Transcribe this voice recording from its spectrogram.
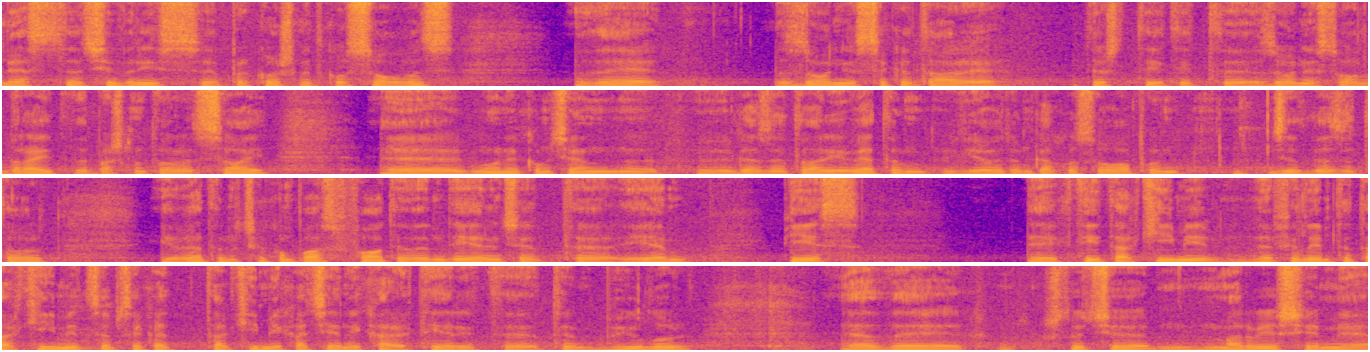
mes qeverisë së përkohshme të Kosovës dhe zonjës sekretare të shtetit zonjës Albright dhe bashkëpunëtorëve të saj. E, unë kam qenë gazetari i vetëm, jo vetëm nga Kosova, por gjithë gazetarët, i vetëm që kam pas fatin dhe nderin që të jem pjesë e këtij takimi në fillim të takimit, sepse takimi ka qenë i karakterit të mbyllur, edhe kështu që marrëveshje me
